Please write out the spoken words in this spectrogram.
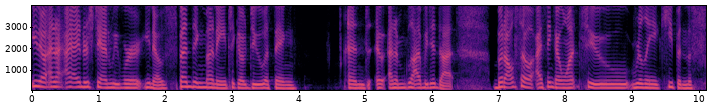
you know, and I, I understand we were you know spending money to go do a thing, and and I'm glad we did that. But also, I think I want to really keep in the f-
